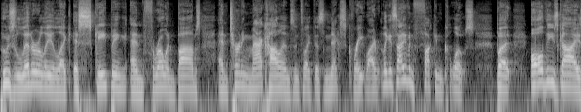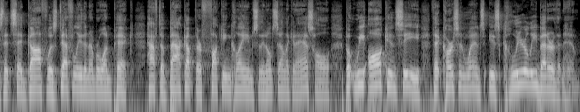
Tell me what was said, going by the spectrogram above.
who's literally like escaping and throwing bombs and turning Mack Hollins into like this next great wide. Like it's not even fucking close. But all these guys that said Goff was definitely the number one pick have to back up their fucking claims so they don't sound like an asshole. But we all can see that Carson Wentz is clearly better than him.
